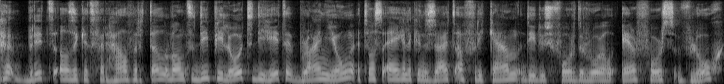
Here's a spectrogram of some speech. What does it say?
Brit, als ik het verhaal vertel. Want die piloot die heette Brian Young. Het was eigenlijk een Zuid-Afrikaan die dus voor de Royal Air Force vloog.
